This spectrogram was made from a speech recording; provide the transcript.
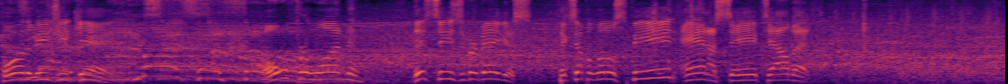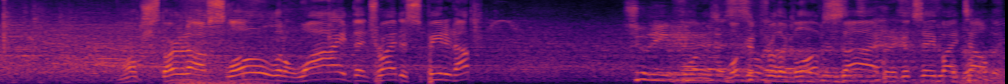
for the VGK. 0 for 1 this season for Vegas. Picks up a little speed and a save Talbot. Welch started off slow, a little wide, then tried to speed it up. Shooting for looking for the glove side, but a good save by Talbot.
